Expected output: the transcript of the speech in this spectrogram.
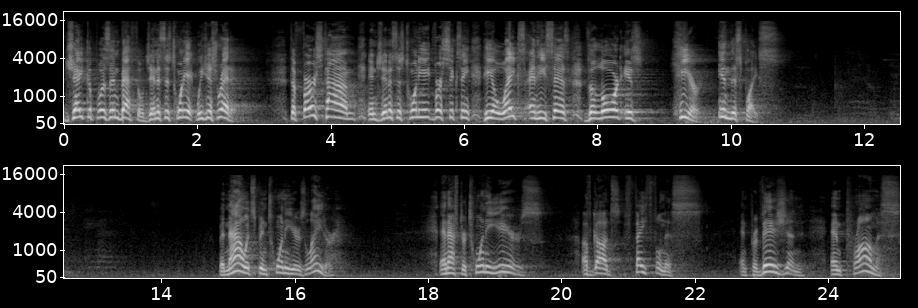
Jacob was in Bethel, Genesis 28, we just read it. The first time in Genesis 28, verse 16, he awakes and he says, The Lord is here in this place. But now it's been 20 years later. And after 20 years of God's faithfulness and provision and promise,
